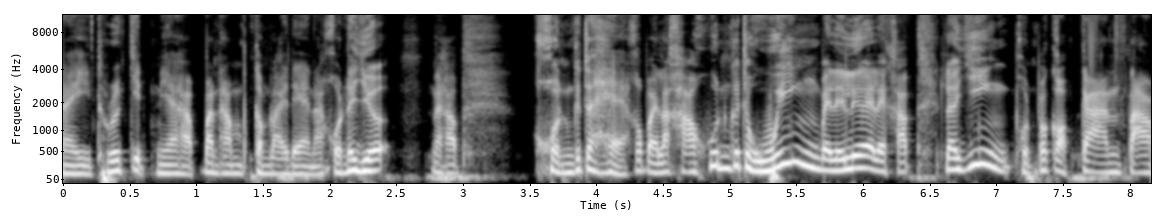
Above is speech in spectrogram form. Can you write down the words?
ในธุรกิจเนี่ยครับมันทำกำไรแดนนะคนได้เยอะนะครับ คนก็จะแห่เข้าไปราคาหุ้นก็จะวิ่งไปเรื่อยๆเลยครับแล้วยิ่งผลประกอบการตาม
